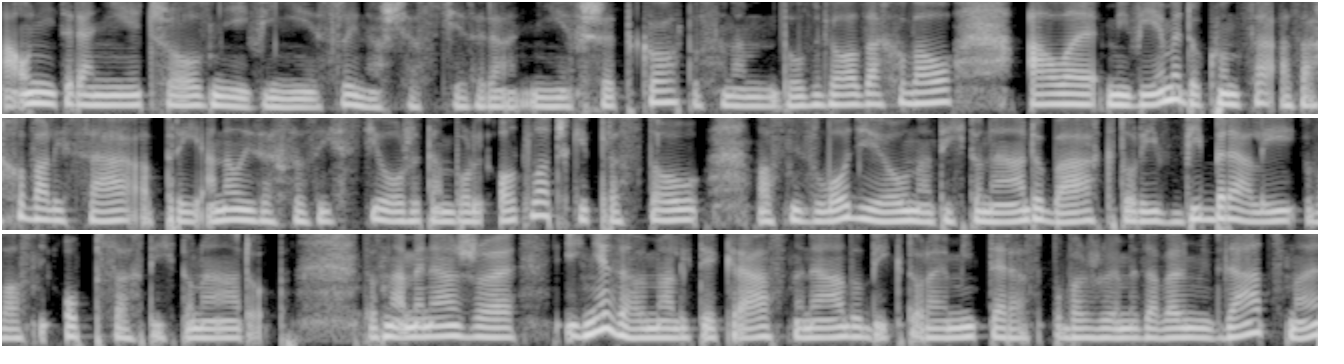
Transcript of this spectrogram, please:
a oni teda niečo z nej vyniesli, našťastie teda nie všetko, to sa nám dosť veľa zachovalo, ale my vieme dokonca a zachovali sa, pri analýzach sa zistilo, že tam boli otlačky prstov vlastne zlodejov na týchto nádobách, ktorí vybrali vlastne obsah týchto nádob. To znamená, že ich nezaujímali tie krásne nádoby, ktoré my teraz považujeme za veľmi vzácne,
